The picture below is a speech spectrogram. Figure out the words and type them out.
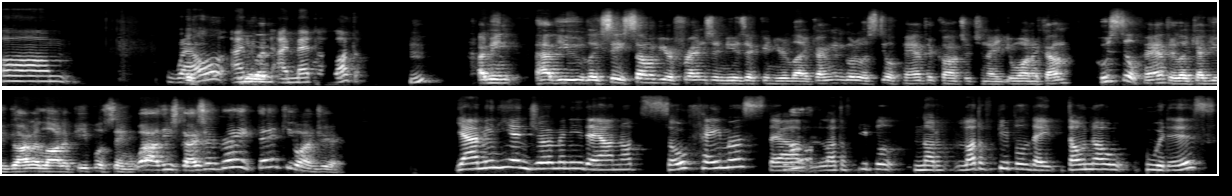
Um. Well, I mean, I met a lot. Hmm? I mean, have you like say some of your friends in music, and you're like, I'm going to go to a Steel Panther concert tonight. You want to come? Who's Steel Panther? Like, have you got a lot of people saying, "Wow, these guys are great. Thank you, Andrea." Yeah, I mean here in Germany they are not so famous. There are a lot of people, not a lot of people. They don't know who it is,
